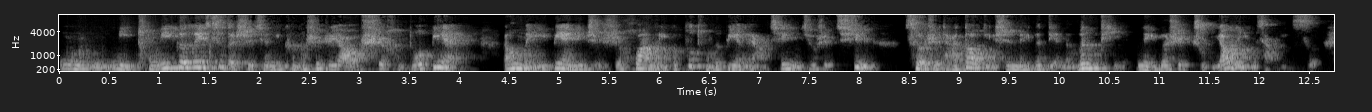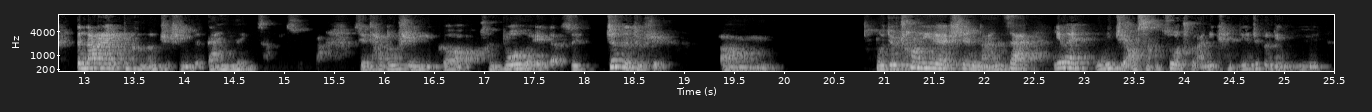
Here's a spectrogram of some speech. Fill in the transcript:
嗯，你同一个类似的事情，你可能甚至要试很多遍。然后每一遍你只是换了一个不同的变量，其实你就是去测试它到底是哪个点的问题，哪个是主要的影响因素。但当然也不可能只是一个单一的影响因素吧，所以它都是一个很多维的。所以真的就是，嗯，我觉得创业是难在，因为你只要想做出来，你肯定这个领域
